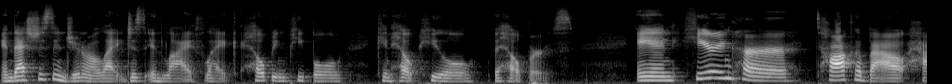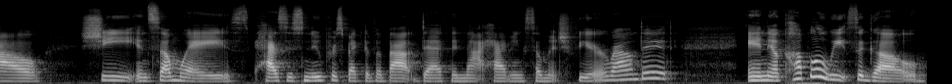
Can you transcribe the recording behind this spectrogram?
And that's just in general, like just in life, like helping people can help heal the helpers. And hearing her talk about how she, in some ways, has this new perspective about death and not having so much fear around it. And a couple of weeks ago,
